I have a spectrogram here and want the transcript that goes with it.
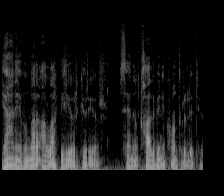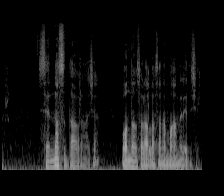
Yani bunları Allah biliyor, görüyor. Senin kalbini kontrol ediyor. Sen nasıl davranacaksın? Ondan sonra Allah sana muamele edecektir.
